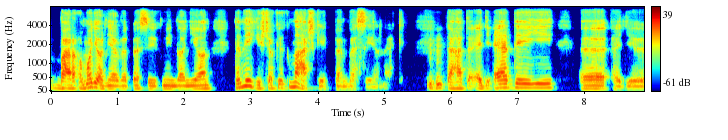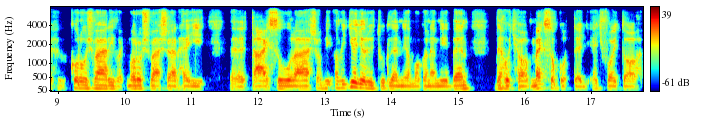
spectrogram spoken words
bár a magyar nyelvet beszéljük mindannyian, de mégiscsak ők másképpen beszélnek. Uh-huh. Tehát egy erdélyi, egy korozsvári vagy marosvásárhelyi tájszólás, ami, ami gyönyörű tud lenni a maga nemében, de hogyha megszokott egy, egyfajta,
